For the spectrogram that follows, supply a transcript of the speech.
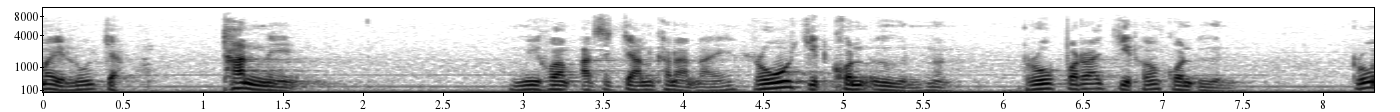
ไม่รู้จักท่านนี่มีความอัศจรรย์ขนาดไหน รู้จิตคนอื่น รู้ประจิตของคนอื่น รู้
